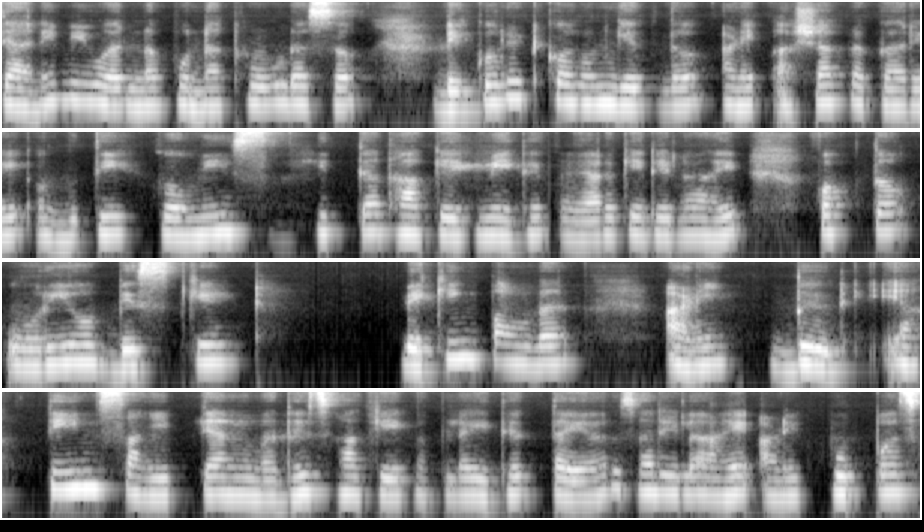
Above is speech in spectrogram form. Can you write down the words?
त्याने मी वरनं पुन्हा थोडंसं डेकोरेट करून घेतलं आणि अशा प्रकारे अगदी कमी साहित्यात हा केक मी इथे तयार केलेला आहे. फक्त ओरिओ बिस्किट, बेकिंग पावडर आणि दूध या 3 साहित्यांमध्येच हा केक आपल्या इथे तयार झालेला आहे आणि खूपच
